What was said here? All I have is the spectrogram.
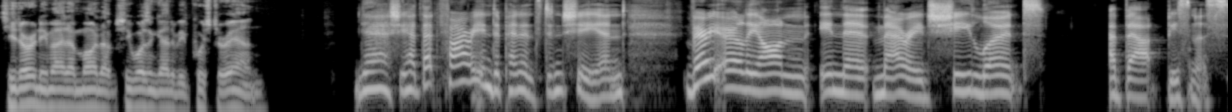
she'd already made her mind up; she wasn't going to be pushed around. Yeah, she had that fiery independence, didn't she? And very early on in their marriage, she learnt about business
